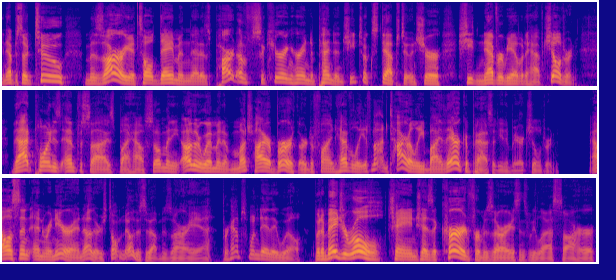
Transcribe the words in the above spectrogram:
In episode 2, Mysaria told Daemon that as part of securing her independence, she took steps to ensure she'd never be able to have children. That point is emphasized by how so many other women of much higher birth are defined heavily, if not entirely, by their capacity to bear children. Alicent and Rhaenyra and others don't know this about Mysaria. Perhaps one day they will. But a major role change has occurred for Mysaria since we last saw her.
